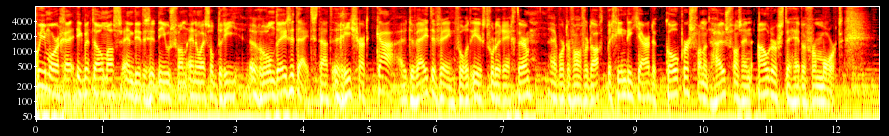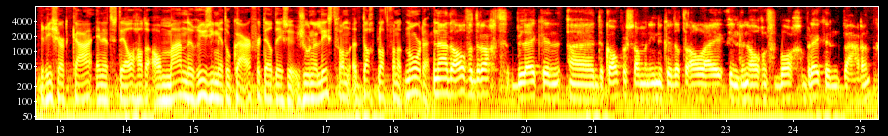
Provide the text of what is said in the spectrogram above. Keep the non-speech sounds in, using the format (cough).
Goedemorgen, ik ben Thomas en dit is het nieuws van NOS op 3. Rond deze tijd staat Richard K. uit de Wijteveen voor het eerst voor de rechter. Hij wordt ervan verdacht begin dit jaar de kopers van het huis van zijn ouders te hebben vermoord. Richard K. en het stel hadden al maanden ruzie met elkaar... vertelt deze journalist van het Dagblad van het Noorden. Na de overdracht bleken uh, de kopers, Sam en Ineke... dat er allerlei in hun ogen verborgen gebreken waren...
